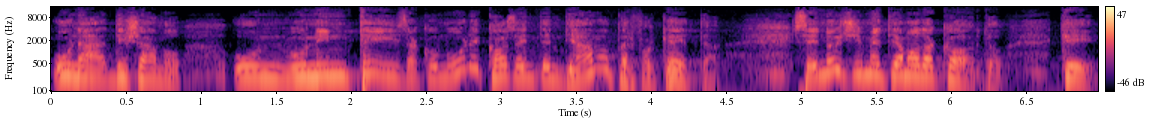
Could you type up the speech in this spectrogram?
una, diciamo, un- un'intesa comune cosa intendiamo per forchetta. Se noi ci mettiamo d'accordo che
